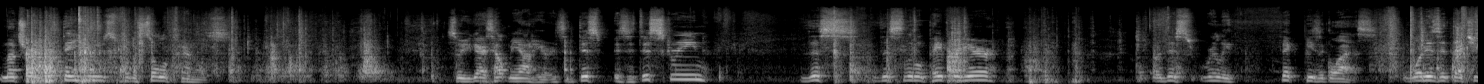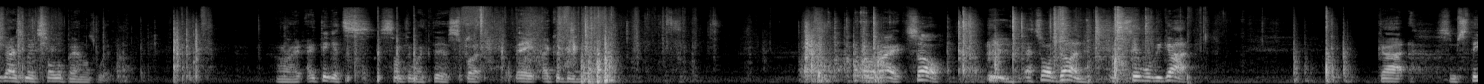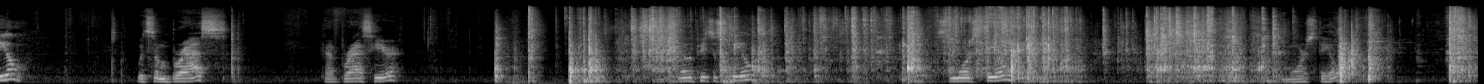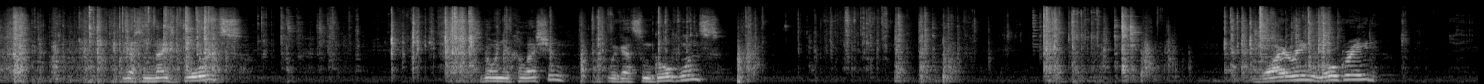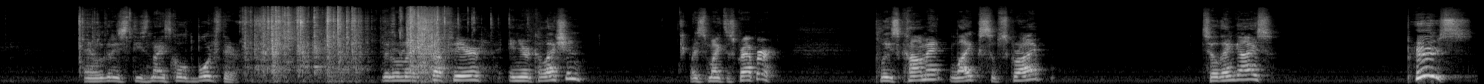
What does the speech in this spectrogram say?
I'm not sure what they use for the solar panels. So you guys help me out here. Is it this? Is it this screen? This this little paper here, or this really thick piece of glass? What is it that you guys make solar panels with? All right, I think it's something like this, but hey, I could be wrong. All right, so that's all done. Let's see what we got. Got some steel with some brass. Got brass here. Another piece of steel. Some more steel. More steel. We got some nice boards to go in your collection. We got some gold ones. Wiring, low grade. And look at these, these nice gold boards there. Little nice stuff here in your collection. This is Mike the Scrapper. Please comment, like, subscribe. Till then, guys, peace!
